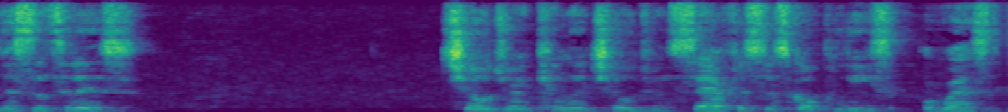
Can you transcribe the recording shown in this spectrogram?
Listen to this. Children killing children. San Francisco police arrest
